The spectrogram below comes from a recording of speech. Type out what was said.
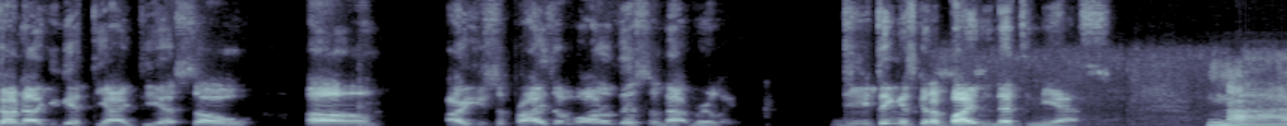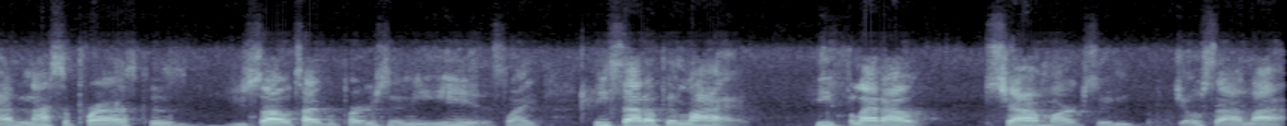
don't know. You get the idea. So, um, are you surprised of all of this or not really? Do you think it's gonna bite the Nets in the ass? Nah, I'm not surprised because you saw the type of person he is. Like he sat up and lied. He flat out, Sean Marks and Tsai lied.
